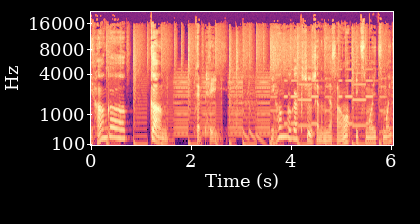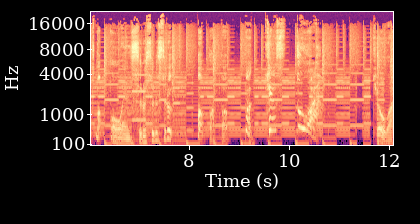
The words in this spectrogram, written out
日本語コンテペイ。日本語学習者の皆さんをいつもいつもいつも応援するするする。ポッポッポッポッキャスト今日は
